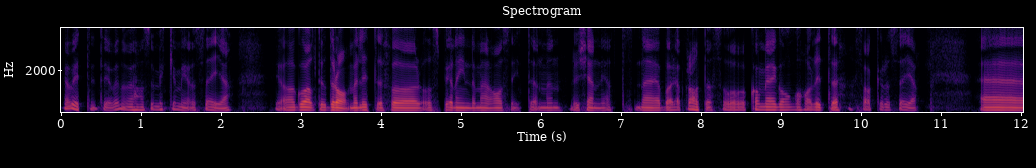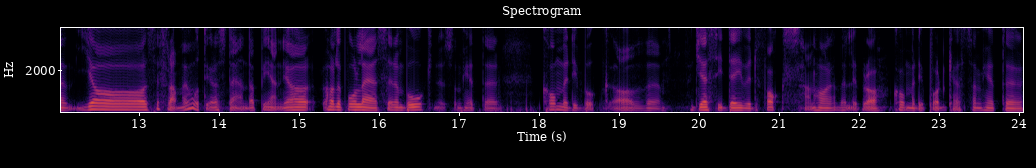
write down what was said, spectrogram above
jag vet inte, jag vet inte om jag har så mycket mer att säga. Jag går alltid och drar mig lite för att spela in de här avsnitten men nu känner jag att när jag börjar prata så kommer jag igång och har lite saker att säga. Jag ser fram emot att göra stand-up igen. Jag håller på och läser en bok nu som heter Comedy Book av Jesse David Fox. Han har en väldigt bra comedy podcast som heter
